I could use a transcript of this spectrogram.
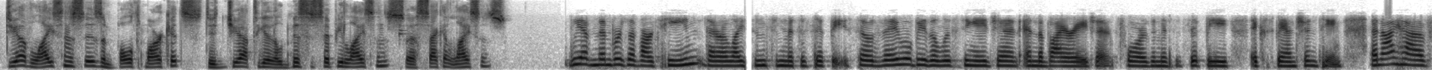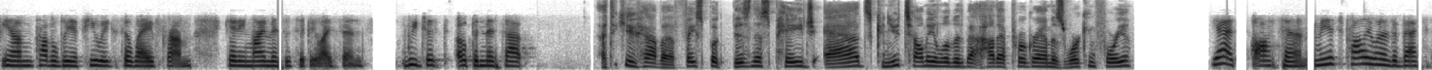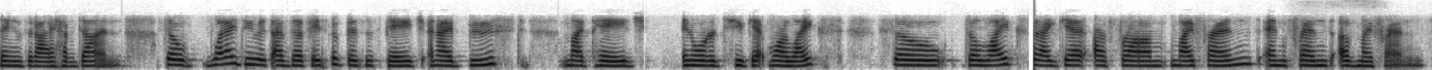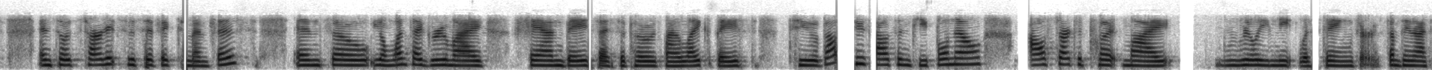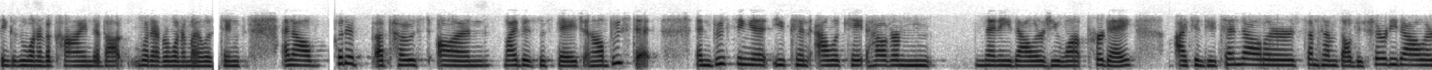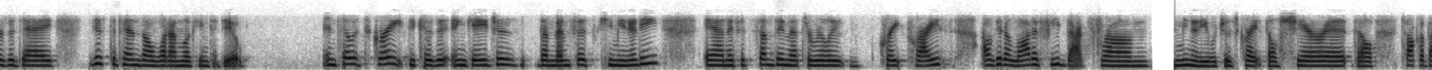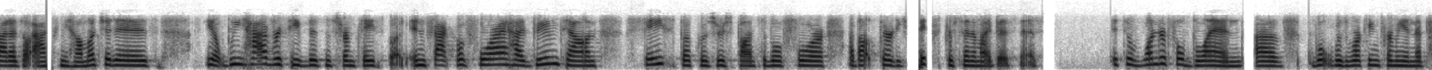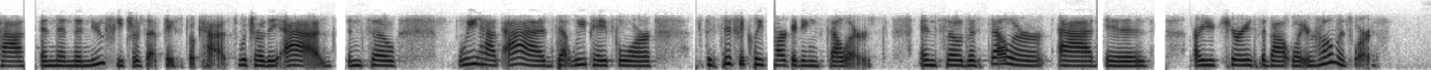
Do you have licenses in both markets? Did you have to get a Mississippi license, a second license? We have members of our team that are licensed in Mississippi. So they will be the listing agent and the buyer agent for the Mississippi expansion team. And I have, you know, I'm probably a few weeks away from getting my Mississippi license. We just opened this up. I think you have a Facebook business page ads. Can you tell me a little bit about how that program is working for you? Yeah, it's awesome. I mean, it's probably one of the best things that I have done. So, what I do is I have the Facebook business page and I boost my page in order to get more likes. So the likes that I get are from my friends and friends of my friends. And so it's target specific to Memphis. And so, you know, once I grew my fan base, I suppose, my like base to about 2,000 people now, I'll start to put my really neat listings or something that I think is one of a kind about whatever one of my listings, and I'll put a, a post on my business page and I'll boost it. And boosting it, you can allocate however many dollars you want per day. I can do $10, sometimes I'll do $30 a day. It just depends on what I'm looking to do. And so it's great because it engages the Memphis community. And if it's something that's a really great price, I'll get a lot of feedback from community, which is great. They'll share it, they'll talk about it, they'll ask me how much it is. You know, we have received business from Facebook. In fact, before I had Boomtown, Facebook was responsible for about 36% of my business. It's a wonderful blend of what was working for me in the past and then the new features that Facebook has, which are the ads. And so we have ads that we pay for specifically targeting sellers. And so the seller ad is Are you curious about what your home is worth?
